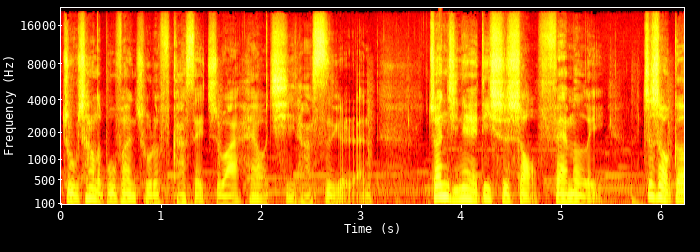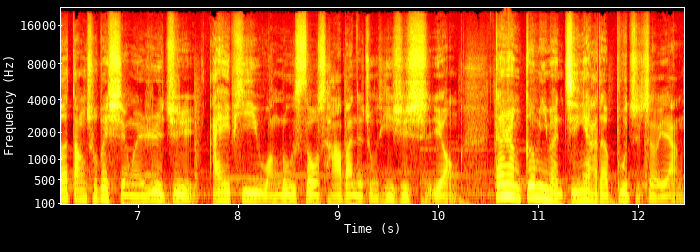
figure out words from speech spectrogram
主唱的部分除了 Fukase 之外，还有其他四个人。专辑内的第十首《Family》这首歌当初被选为日剧 IP 网络搜查班的主题曲使用，但让歌迷们惊讶的不止这样，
